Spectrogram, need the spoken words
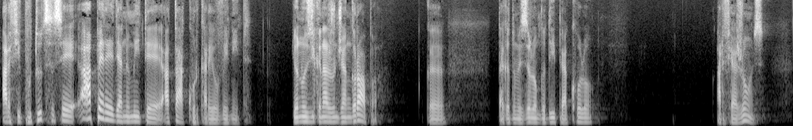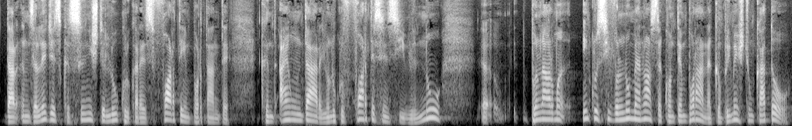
ar fi putut să se apere de anumite atacuri care i-au venit. Eu nu zic că n-ajunge în groapă, că dacă Dumnezeu l-a pe acolo, ar fi ajuns. Dar înțelegeți că sunt niște lucruri care sunt foarte importante. Când ai un dar, e un lucru foarte sensibil. Nu, uh, până la urmă, inclusiv în lumea noastră contemporană, când primești un cadou,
